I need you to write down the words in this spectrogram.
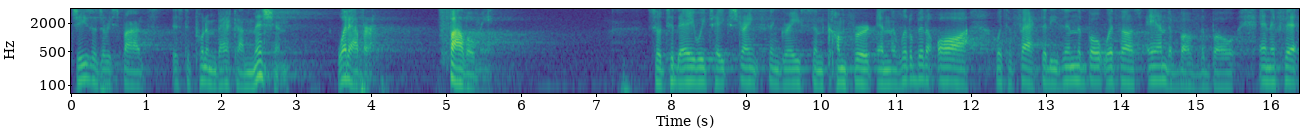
Jesus' response is to put him back on mission. Whatever. Follow me. So today we take strength and grace and comfort and a little bit of awe with the fact that He's in the boat with us and above the boat. And if it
